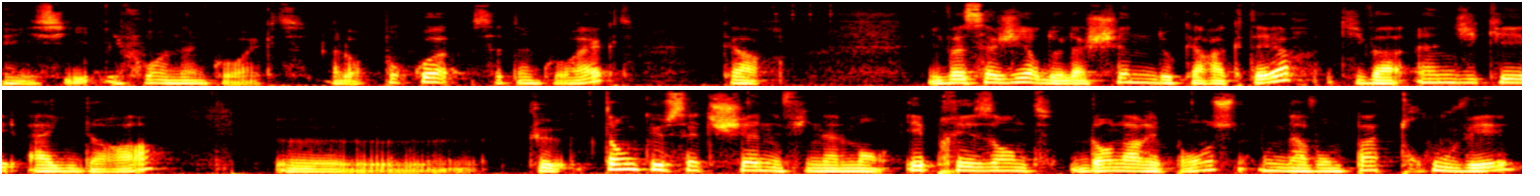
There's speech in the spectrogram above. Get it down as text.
et ici il faut un incorrect. Alors pourquoi cet incorrect? Car il va s'agir de la chaîne de caractères qui va indiquer à Hydra euh, que tant que cette chaîne finalement est présente dans la réponse, nous n'avons pas trouvé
